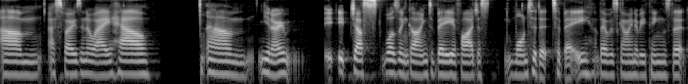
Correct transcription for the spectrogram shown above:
um, i suppose in a way how um, you know it, it just wasn't going to be if i just wanted it to be. There was going to be things that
